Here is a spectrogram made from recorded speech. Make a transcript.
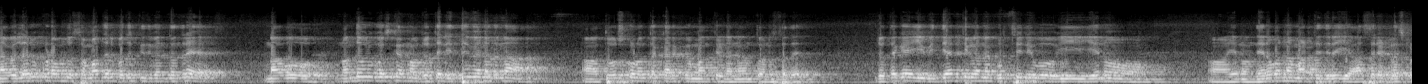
ನಾವೆಲ್ಲರೂ ಕೂಡ ಒಂದು ಸಮಾಜದಲ್ಲಿ ಬದುಕ್ತಿದ್ದೀವಿ ಅಂತಂದರೆ ನಾವು ನೊಂದವರಿಗೋಸ್ಕರ ನಾವು ಜೊತೆಲಿ ಇದ್ದೇವೆ ಅನ್ನೋದನ್ನು ತೋರಿಸ್ಕೊಡುವಂಥ ಕಾರ್ಯಕ್ರಮ ಅಂತೇಳಿ ನನಗಂತೂ ಅನಿಸ್ತದೆ ಜೊತೆಗೆ ಈ ವಿದ್ಯಾರ್ಥಿಗಳನ್ನು ಗುರುತಿಸಿ ನೀವು ಈ ಏನು ಏನು ನೆರವನ್ನು ಮಾಡ್ತಿದ್ದೀರಿ, ಈ ಆಸರೆ ಟ್ರಸ್ಟ್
